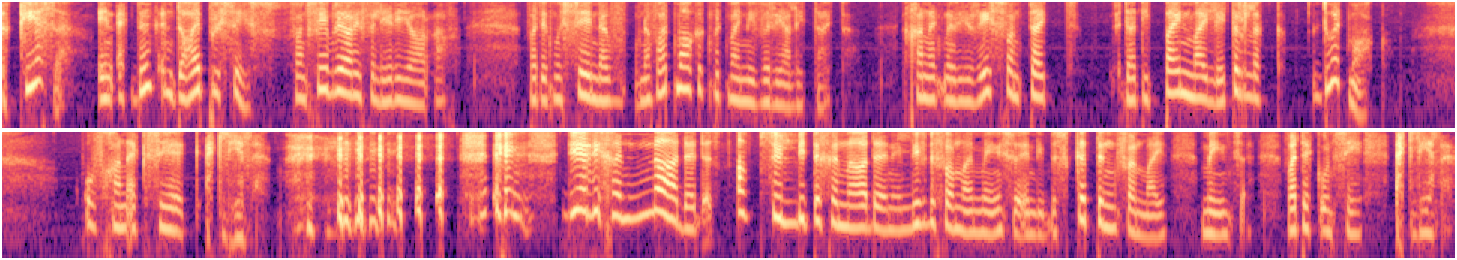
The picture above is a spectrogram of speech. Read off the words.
'n keuse. En ek dink in daai proses van Februarie verlede jaar af wat ek moet sê nou nou wat maak ek met my nuwe realiteit? Gaan ek nou die res van tyd dat die pyn my letterlik doodmaak? Of gaan ek sê ek, ek lewe? en deur die genade, dis absolute genade en die liefde van my mense en die beskutting van my mense wat ek kon sê ek lewe.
